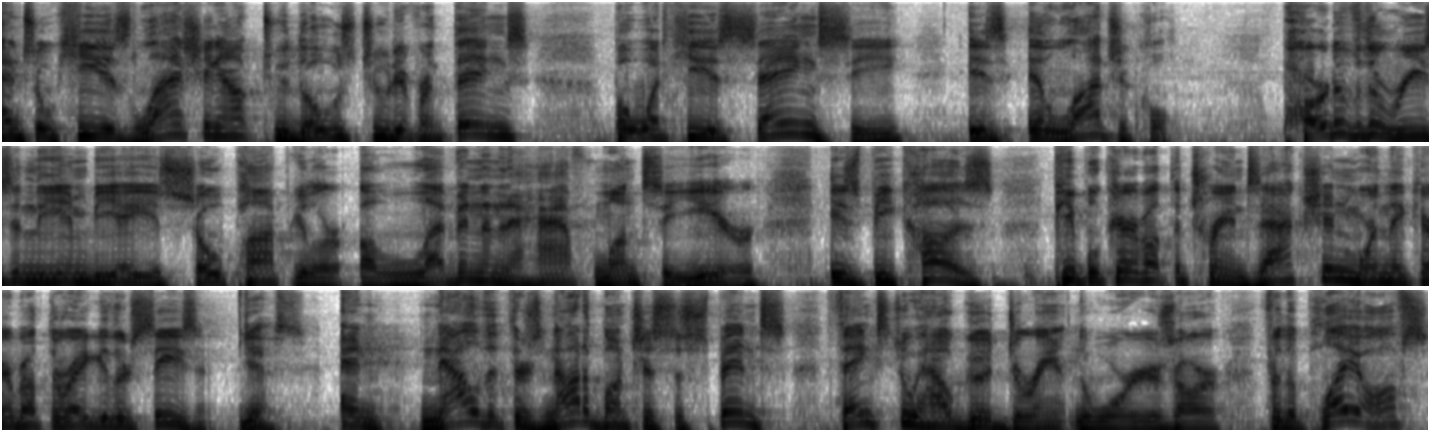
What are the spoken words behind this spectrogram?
And so he is lashing out to those two different things. But what he is saying, see, is illogical. Part of the reason the NBA is so popular 11 and a half months a year is because people care about the transaction more than they care about the regular season. Yes. And now that there's not a bunch of suspense, thanks to how good Durant and the Warriors are for the playoffs,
